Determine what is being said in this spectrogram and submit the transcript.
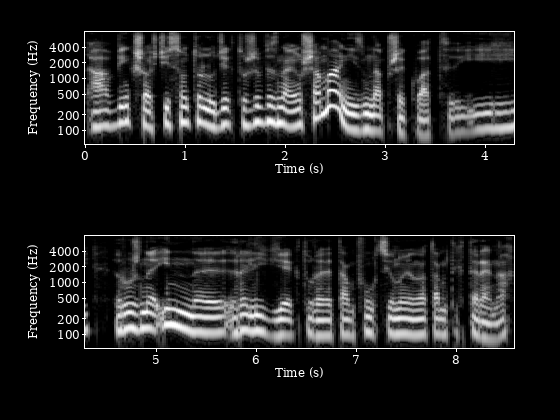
a w większości są to ludzie, którzy wyznają szamanizm na przykład i różne inne religie, które tam funkcjonują na tamtych terenach.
